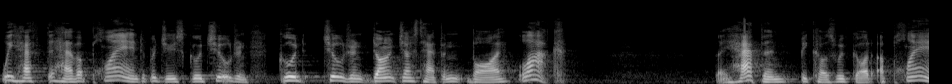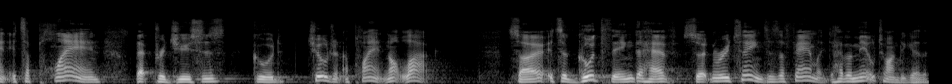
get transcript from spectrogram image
We have to have a plan to produce good children. Good children don't just happen by luck. They happen because we've got a plan. It's a plan that produces good children. A plan, not luck. So it's a good thing to have certain routines as a family, to have a meal time together,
